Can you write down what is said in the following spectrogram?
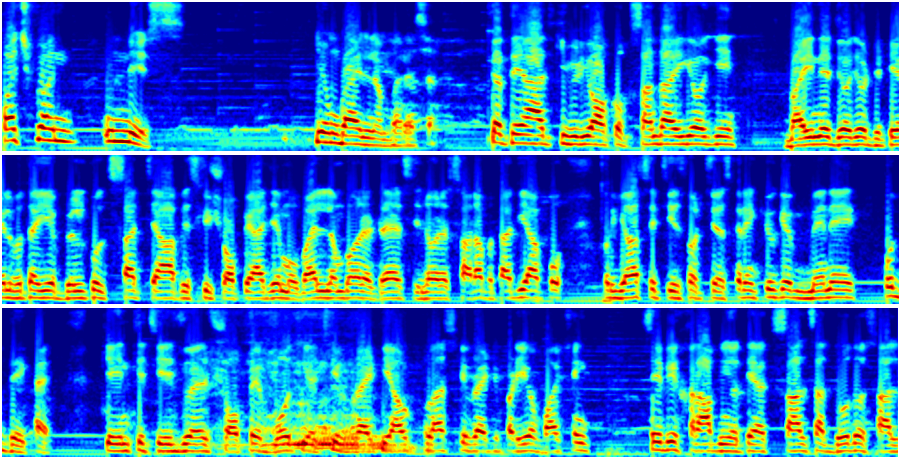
पचपन उन्नीस। ये मोबाइल नंबर है सर कहते हैं आज की वीडियो आपको पसंद आई होगी। भाई ने जो जो डिटेल बताई है, बिल्कुल सच है। आप इसकी शॉप पे आ जाए मोबाइल नंबर, एड्रेस, इन्होंने सारा बता दिया आपको और यहाँ से चीज़ परचेज करें, क्योंकि मैंने खुद देखा है कि इनकी चीज़ जो है शॉप पे बहुत ही अच्छी वैरायटी आउट क्लास की वैरायटी पड़ी है। वॉशिंग से भी खराब नहीं होते साल साल दो दो साल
